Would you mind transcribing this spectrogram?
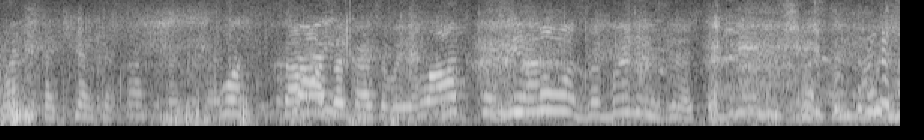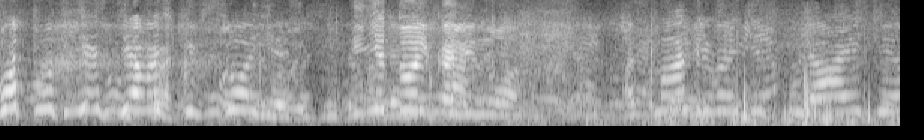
Лариса, чай заказывай. Вот, сама заказывай. Сладкое. Вино забыли взять. Вот тут есть, девочки, все есть. И не только вино. осматриваетесь, гуляете.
